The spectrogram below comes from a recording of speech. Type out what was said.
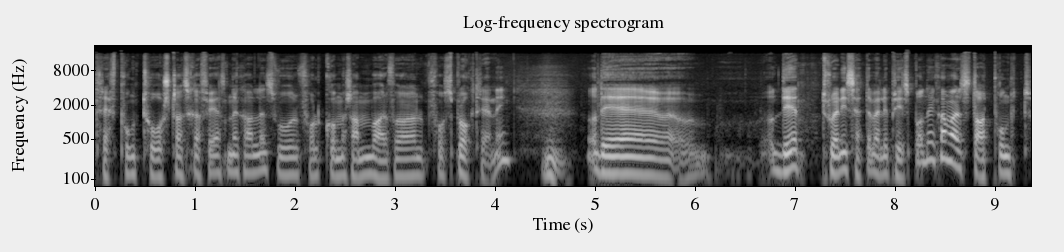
treffpunkt torsdagskafé, som det kalles, hvor folk kommer sammen bare for å få språktrening. Og det og det tror jeg de setter veldig pris på. Det kan være et startpunkt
